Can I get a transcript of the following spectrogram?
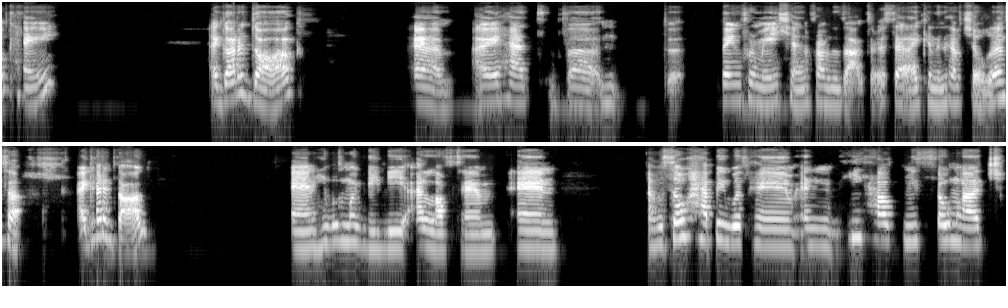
okay. I got a dog. Um, I had the, the the information from the doctors that I couldn't have children, so I got a dog and he was my baby. I loved him and I was so happy with him and he helped me so much.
